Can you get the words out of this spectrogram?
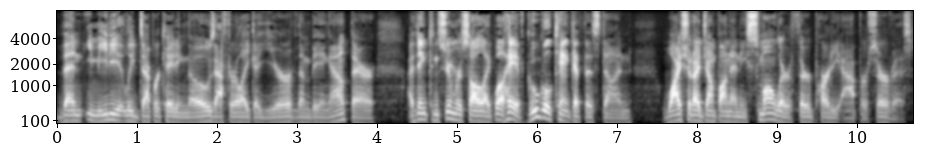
then immediately deprecating those after like a year of them being out there, I think consumers saw like, well, hey, if Google can't get this done, why should I jump on any smaller third party app or service?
